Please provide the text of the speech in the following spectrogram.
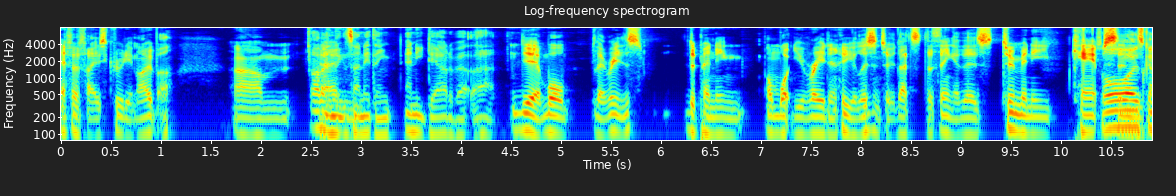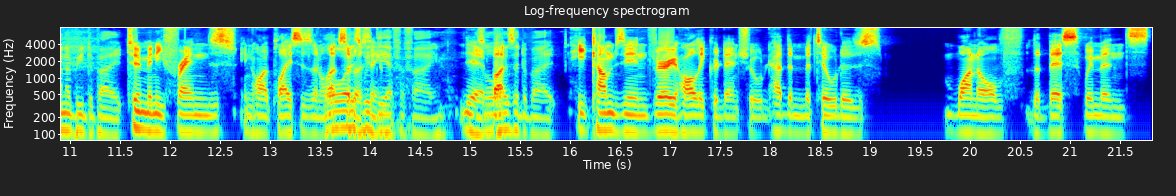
FFA screwed him over. Um, I don't think there's anything, any doubt about that. Yeah, well, there is, depending on what you read and who you listen to. That's the thing. There's too many camps, It's always going to be debate. too many friends in high places, and all that sort of thing. with thing. the FFA. Yeah, There's always a debate. he comes in very highly credentialed, had the Matildas, one of the best women's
